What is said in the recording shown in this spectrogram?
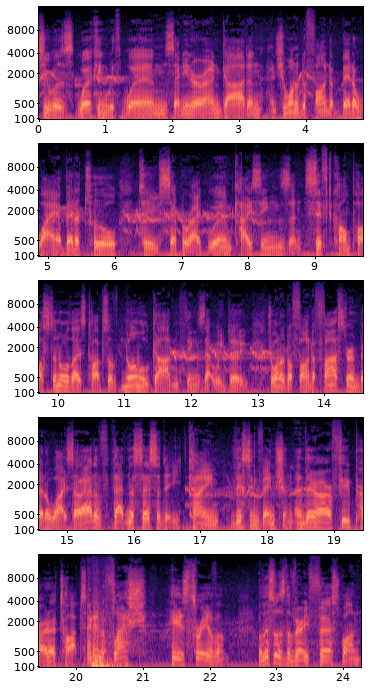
She was working with worms and in her own garden, and she wanted to find a better way, a better tool to separate worm castings and sift compost and all those types of normal garden things that we do. She wanted to find a faster and better way. So, out of that necessity came this invention, and there are a few prototypes. And in a flash, here's three of them. Well, this was the very first one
